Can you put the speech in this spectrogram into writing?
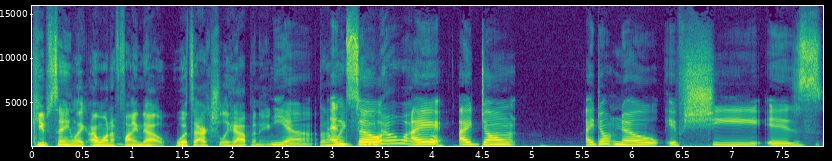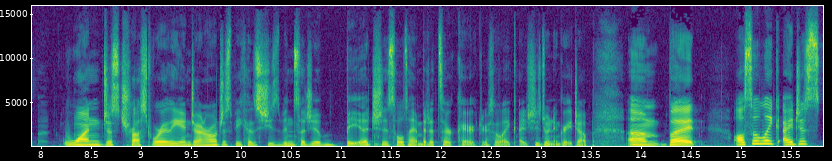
keeps saying like, "I want to find out what's actually happening." Yeah. And like, so you know? I don't. I don't I don't know if she is one just trustworthy in general just because she's been such a bitch this whole time but it's her character so like she's doing a great job. Um but also like I just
